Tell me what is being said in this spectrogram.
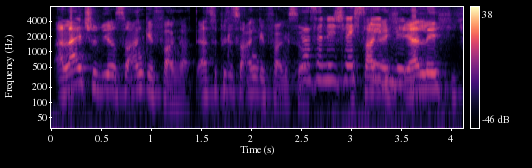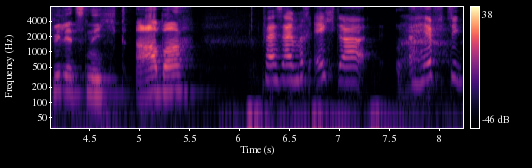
Allein schon, wie er so angefangen hat. Er hat so ein bisschen so angefangen. So. Dass er nicht schlecht ich sage euch will. ehrlich, ich will jetzt nicht, aber. Weil es einfach echt da heftig,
